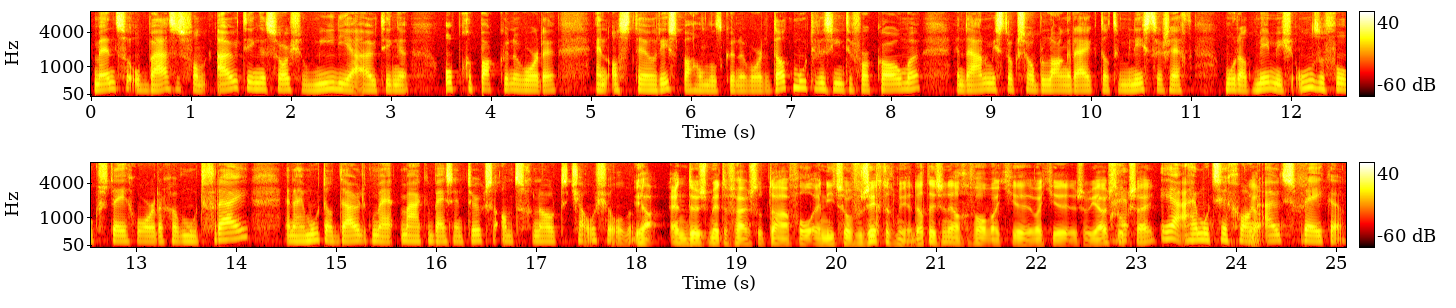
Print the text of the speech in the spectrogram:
mensen op basis van uitingen, social media uitingen, opgepakt kunnen worden en als terrorist behandeld kunnen worden. Dat moeten we zien te voorkomen. En daarom is het ook zo belangrijk dat de minister zegt: Murat Mimic, onze volksvertegenwoordiger, moet vrij. En hij moet dat duidelijk maken bij zijn Turkse ambtsgenoot Çavuşoğlu. Ja, en dus met de vuist op tafel en niet zo voorzichtig meer. Dat is in elk geval wat je, wat je zojuist ook zei. Ja, hij moet zich gewoon uitspreken.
